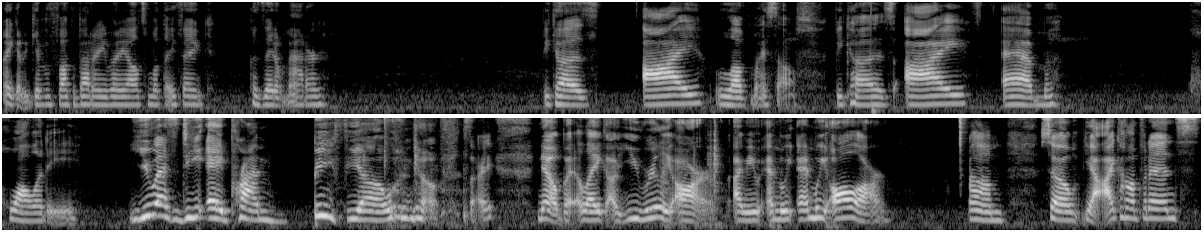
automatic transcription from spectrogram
I ain't going to give a fuck about anybody else and what they think because they don't matter. Because I love myself because I am quality. USDA prime beef, yo. No, sorry. No, but like uh, you really are. I mean, and we and we all are. Um so yeah, I confidence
